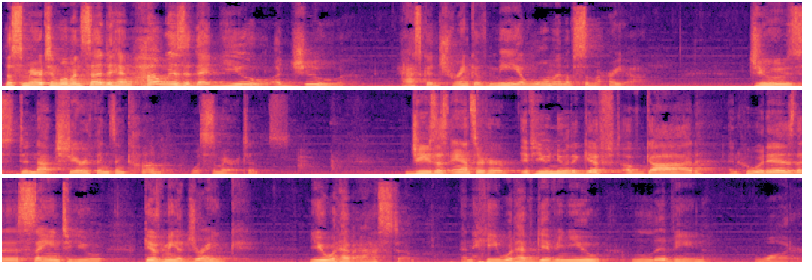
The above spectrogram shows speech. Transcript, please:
The Samaritan woman said to him, How is it that you, a Jew, ask a drink of me, a woman of Samaria? Jews did not share things in common with Samaritans. Jesus answered her, If you knew the gift of God and who it is that is saying to you, Give me a drink, you would have asked him, and he would have given you living water.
